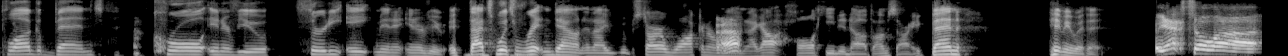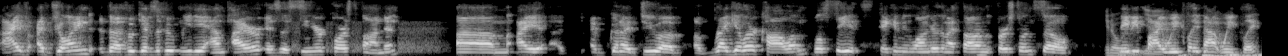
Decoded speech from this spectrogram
plug Ben's Kroll interview. 38 minute interview. It, that's what's written down. And I started walking around and I got all heated up. I'm sorry. Ben, hit me with it. Yeah, so uh, I've I've joined the Who Gives a Hoot Media Empire as a senior correspondent. Um, I I'm gonna do a, a regular column. We'll see. It's taking me longer than I thought on the first one, so It'll, maybe yeah. bi-weekly, not weekly.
